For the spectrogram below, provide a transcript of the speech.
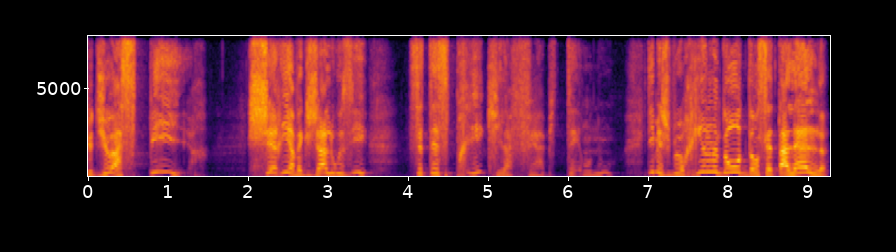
que Dieu aspire, chérit avec jalousie cet esprit qu'il a fait habiter en nous. Il dit, mais je veux rien d'autre dans cette allèle,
